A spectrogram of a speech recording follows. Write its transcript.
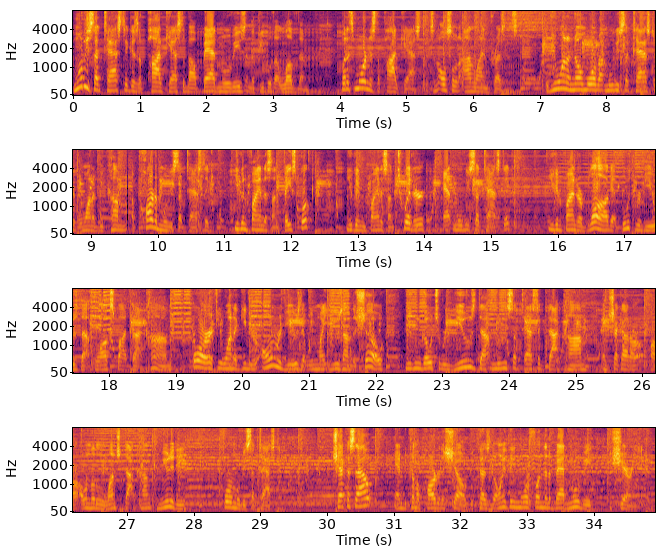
Movie Sucktastic is a podcast about bad movies and the people that love them. But it's more than just a podcast, it's an, also an online presence. If you want to know more about Movie Sucktastic or want to become a part of Movie Sucktastic, you can find us on Facebook, you can find us on Twitter at Movie Sucktastic, you can find our blog at boothreviews.blogspot.com, or if you want to give your own reviews that we might use on the show, you can go to reviews.moviesucktastic.com and check out our, our own little lunch.com community for Movie Sucktastic. Check us out and become a part of the show because the only thing more fun than a bad movie is sharing it.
